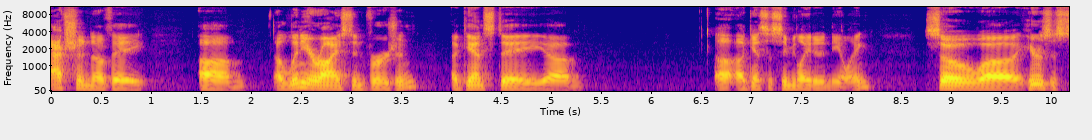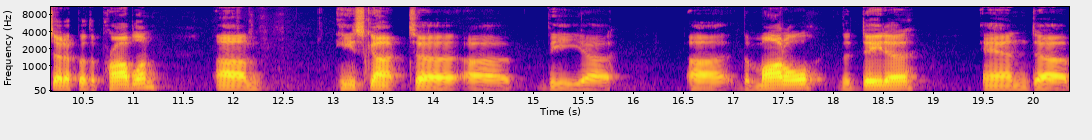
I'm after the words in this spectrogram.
action of a um, a linearized inversion against a um, uh, against a simulated annealing. So uh, here's a setup of the problem. Um, he's got uh, uh the uh, uh, the model, the data, and um,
